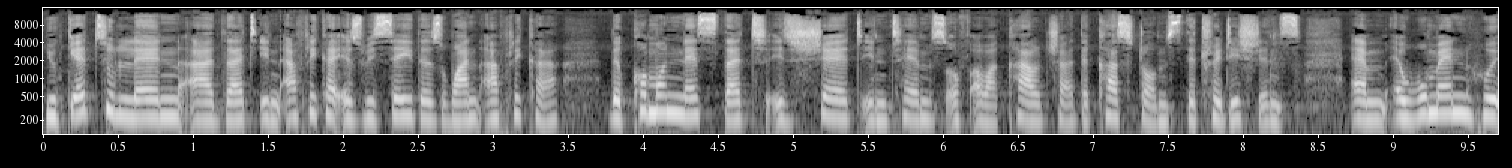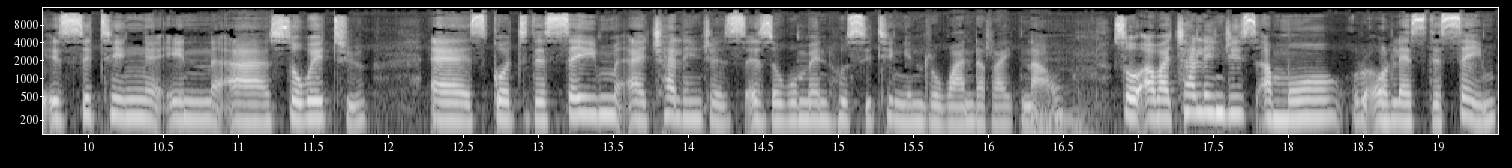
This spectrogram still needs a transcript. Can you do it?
you get to learn uh, that in Africa, as we say, there's one Africa, the commonness that is shared in terms of our culture, the customs, the traditions. Um, a woman who is sitting in uh, Soweto, has got the same uh, challenges as a woman who's sitting in Rwanda right now. Mm. So our challenges are more or less the same.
